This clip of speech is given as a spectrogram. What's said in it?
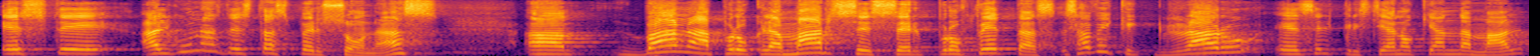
este, algunas de estas personas ah, van a proclamarse ser profetas. ¿Sabe qué raro es el cristiano que anda mal,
